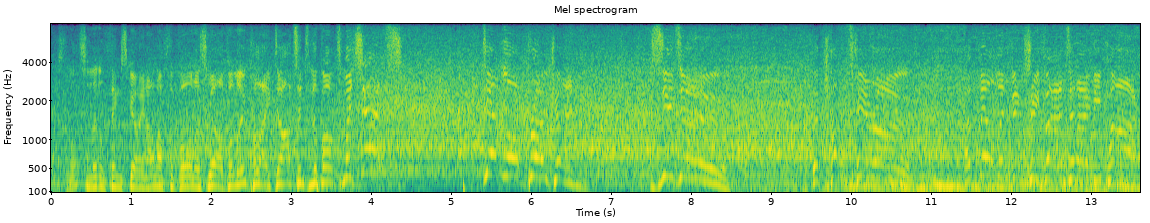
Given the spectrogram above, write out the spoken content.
There's lots of little things going on off the ball as well. Velupillay darts into the box. Machach! Deadlock broken! Zizou! The cult hero of Melbourne victory fans at AAMI Park.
